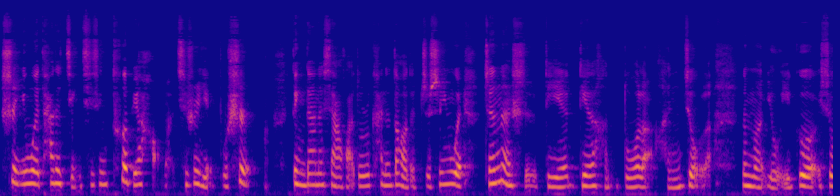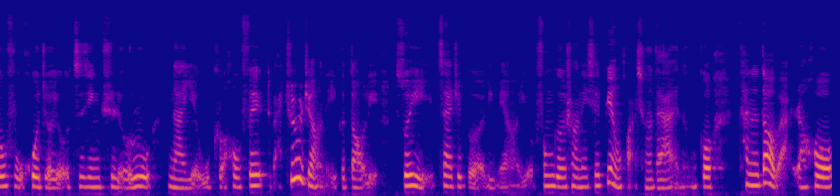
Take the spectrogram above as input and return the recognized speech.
是因为它的景气性特别好嘛？其实也不是啊，订单的下滑都是看得到的，只是因为真的是跌跌的很多了，很久了。那么有一个修复或者有资金去流入，那也无可厚非，对吧？就是这样的一个道理。所以在这个里面啊，有风格上的一些变化，希望大家也能够。看得到吧？然后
